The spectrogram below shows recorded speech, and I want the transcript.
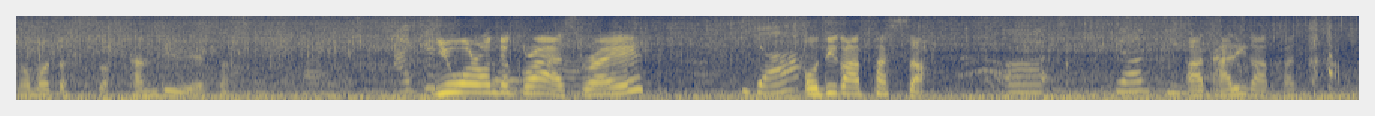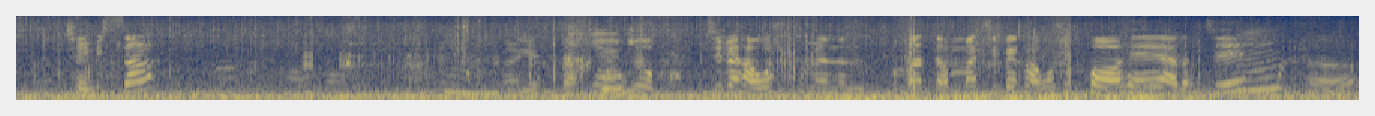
넘어졌어 잔디 위에서. You were on the grass, right? Yeah. 어디가 아팠어? 어, 여기. 아 다리가 아팠어. 재밌어? 응. 알겠어. 그리고 집에 가고 싶으면은 엄마한테 엄마 집에 가고 싶어 해, 알았지? 응. 어.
